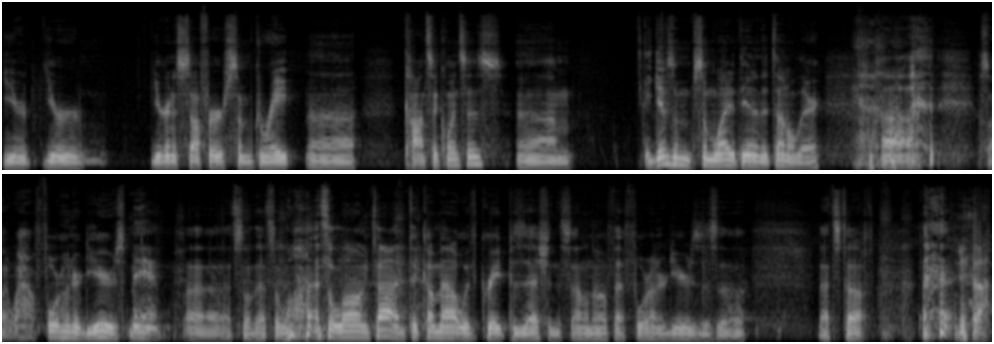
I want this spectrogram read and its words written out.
you're you're you're going to suffer some great uh, consequences. Um, he gives them some light at the end of the tunnel there. Uh, it's like wow, 400 years, man. Uh, that's a, that's a long that's a long time to come out with great possessions. I don't know if that 400 years is uh, that's tough. yeah.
